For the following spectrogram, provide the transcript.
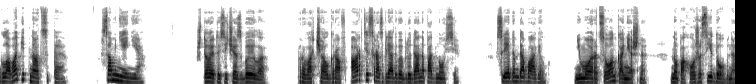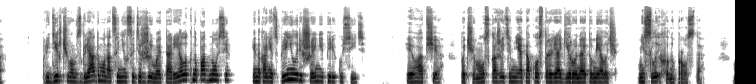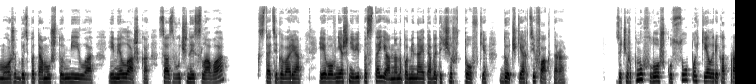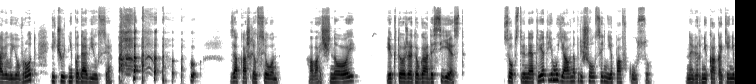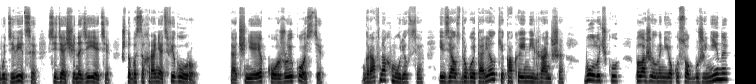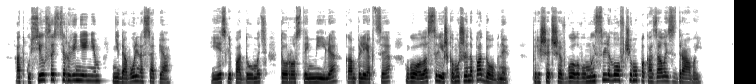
Глава пятнадцатая. Сомнения. «Что это сейчас было?» – проворчал граф Артис, разглядывая блюда на подносе. Следом добавил. «Не мой рацион, конечно, но, похоже, съедобно». Придирчивым взглядом он оценил содержимое тарелок на подносе и, наконец, принял решение перекусить. «И вообще, почему, скажите мне, я так остро реагирую на эту мелочь? Неслыханно просто». Может быть, потому что «мило» и «милашка» — созвучные слова? Кстати говоря, его внешний вид постоянно напоминает об этой чертовке, дочке артефактора. Зачерпнув ложку супа, Келрик отправил ее в рот и чуть не подавился. Закашлялся он. «Овощной? И кто же эту гадость ест?» Собственный ответ ему явно пришелся не по вкусу. Наверняка какие-нибудь девицы, сидящие на диете, чтобы сохранять фигуру. Точнее, кожу и кости. Граф нахмурился и взял с другой тарелки, как и Эмиль раньше, булочку, положил на нее кусок буженины, откусил со стервенением, недовольно сопя. Если подумать, то рост Эмиля, комплекция, голос слишком уж иноподобны. Пришедшая в голову мысль ловчему показалась здравой.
